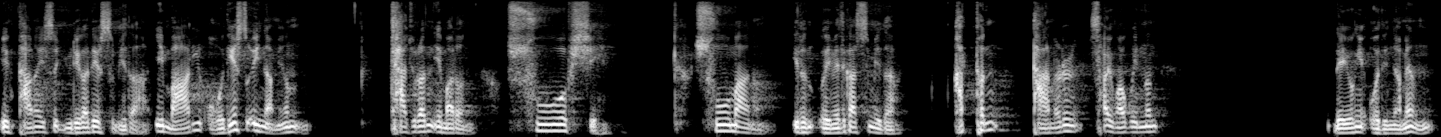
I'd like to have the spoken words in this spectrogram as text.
이 단어에서 유래가 됐습니다. 이 말이 어디에 쓰이냐면 자주란 이 말은 수없이 수많은 이런 의미를 갖습니다. 같은 단어를 사용하고 있는 내용이 어디냐면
